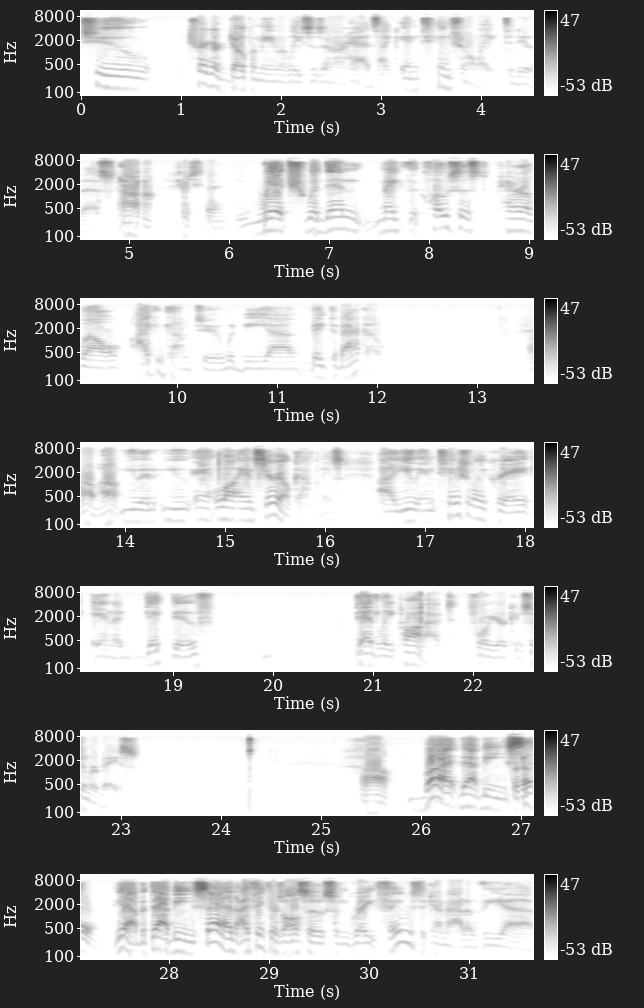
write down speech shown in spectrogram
to trigger dopamine releases in our heads, like intentionally to do this Oh, interesting. which would then make the closest parallel I could come to would be uh, big tobacco. Oh, wow. You you and- well and cereal companies. Uh, you intentionally create an addictive, deadly product for your consumer base. Wow. But that being said, yeah, but that being said, I think there's also some great things to come out of the, uh,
